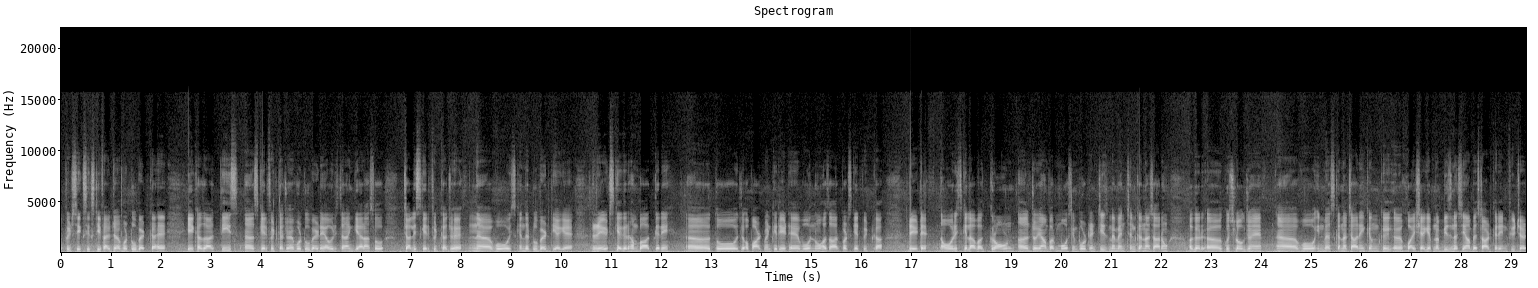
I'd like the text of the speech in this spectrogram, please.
फिर सिक्स सिक्सटी फाइव जो है, वो टू बेड का है। एक हज़ार तीस स्क्वेयर फीट का जो है, वो टू बेड है। और इस तरह ग्यारह सौ चालीस स्क्वेयर फीट का जो है वो इसके अंदर टू बेड दिया गया है। रेट्स की अगर हम बात करें तो जो अपार्टमेंट के रेट है वो नौ हज़ार पर स्क्वायर फीट का रेट है। और इसके अलावा ग्राउंड जो यहाँ पर मोस्ट इम्पोर्टेंट चीज़ मैं मेंशन करना चाह रहा हूँ, अगर कुछ लोग जो हैं वो इन्वेस्ट करना चाह रहे हैं कि उनकी ख्वाहिश है कि अपना बिज़नेस यहाँ पे स्टार्ट करें इन फ्यूचर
